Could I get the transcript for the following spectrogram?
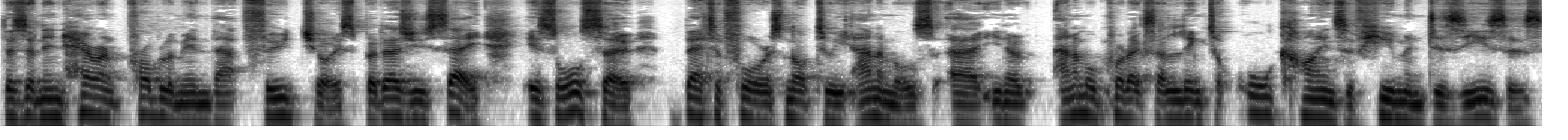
there's an inherent problem in that food choice. But as you say, it's also better for us not to eat animals. Uh, you know, animal products are linked to all kinds of human diseases.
